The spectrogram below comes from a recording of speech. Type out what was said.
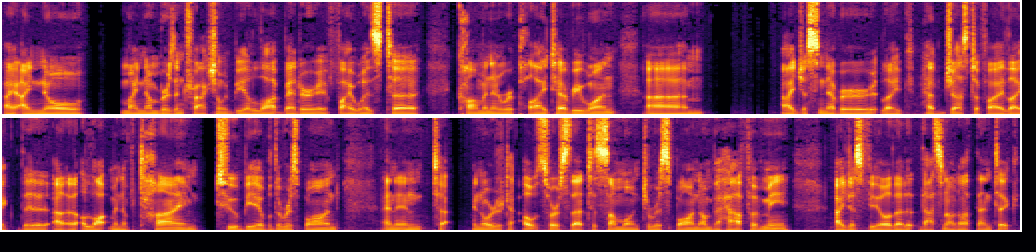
I, I know my numbers and traction would be a lot better if I was to comment and reply to everyone. Um, I just never like have justified like the uh, allotment of time to be able to respond and then to in order to outsource that to someone to respond on behalf of me, I just feel that it, that's not authentic.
